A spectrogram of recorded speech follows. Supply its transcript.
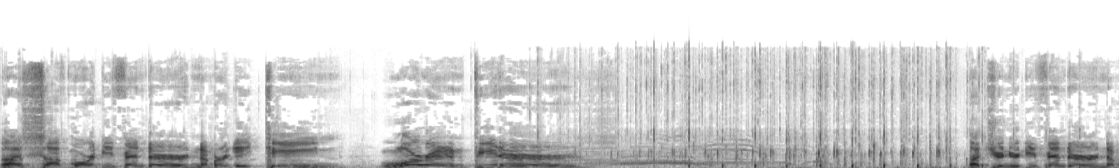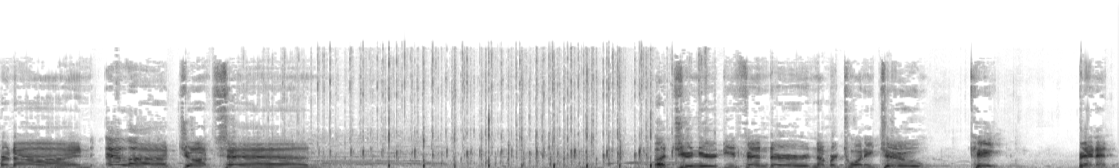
A sophomore defender, number 18, Lauren Peters. A junior defender, number nine, Ella Johnson. A junior defender, number 22, Kate Bennett.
